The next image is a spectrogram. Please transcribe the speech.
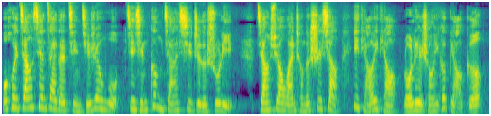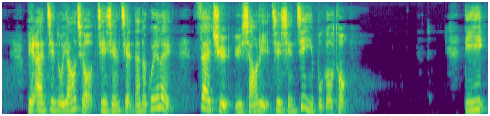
我会将现在的紧急任务进行更加细致的梳理，将需要完成的事项一条一条罗列成一个表格，并按进度要求进行简单的归类，再去与小李进行进一步沟通。第一，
